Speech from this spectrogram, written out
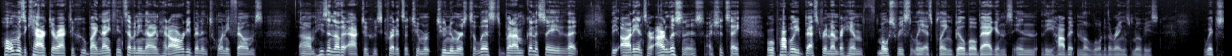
Holm was a character actor who, by 1979, had already been in 20 films. Um, he's another actor whose credits are too, too numerous to list, but I'm going to say that the audience, or our listeners, I should say, will probably best remember him most recently as playing Bilbo Baggins in The Hobbit and the Lord of the Rings movies, which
